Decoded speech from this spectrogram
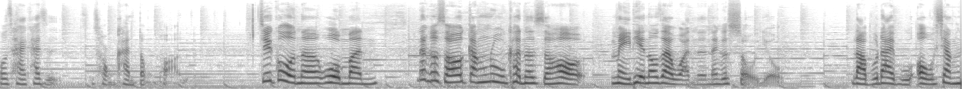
我才开始重看动画的。结果呢，我们那个时候刚入坑的时候。每天都在玩的那个手游《拉布赖布》偶像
